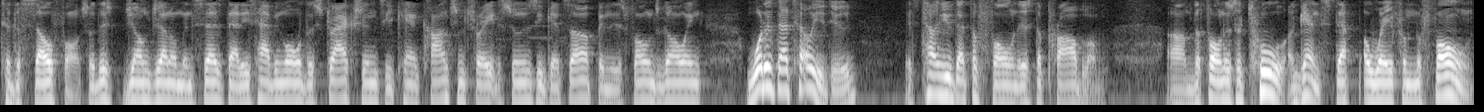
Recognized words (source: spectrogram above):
to the cell phone. So this young gentleman says that he's having all distractions, he can't concentrate as soon as he gets up, and his phone's going. What does that tell you, dude? It's telling you that the phone is the problem. Um, the phone is a tool. Again, step away from the phone.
